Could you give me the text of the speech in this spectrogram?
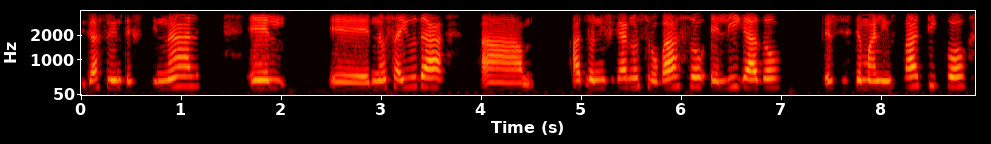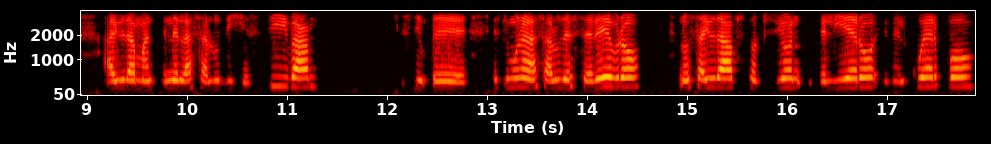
gastrointestinal, el, eh, nos ayuda a, a tonificar nuestro vaso, el hígado, el sistema linfático, ayuda a mantener la salud digestiva, eh, estimula la salud del cerebro, nos ayuda a absorción del hierro en el cuerpo,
